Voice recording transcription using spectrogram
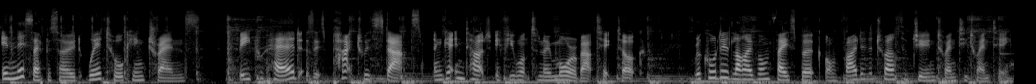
In this episode, we're talking trends. Be prepared as it's packed with stats and get in touch if you want to know more about TikTok. Recorded live on Facebook on Friday, the 12th of June 2020.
